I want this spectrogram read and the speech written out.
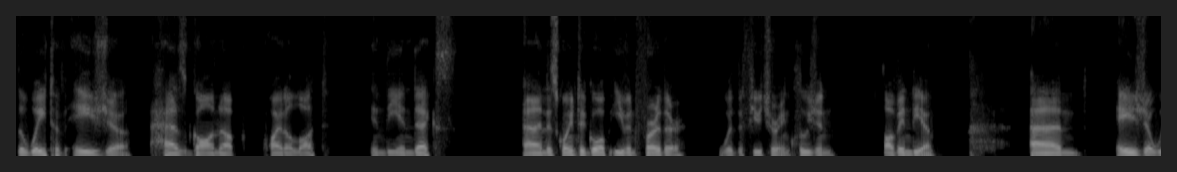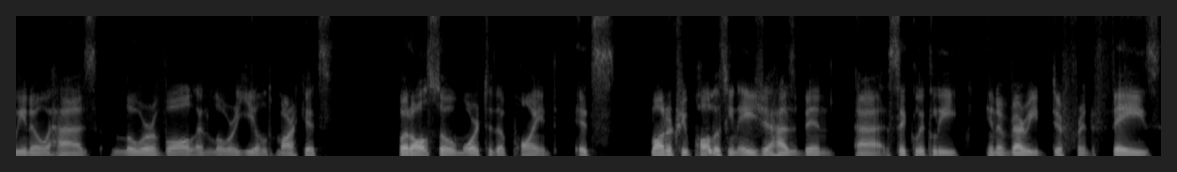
the weight of Asia has gone up quite a lot in the index, and it's going to go up even further with the future inclusion of India. And Asia, we know, has lower vol and lower yield markets, but also more to the point, its monetary policy in Asia has been uh, cyclically in a very different phase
